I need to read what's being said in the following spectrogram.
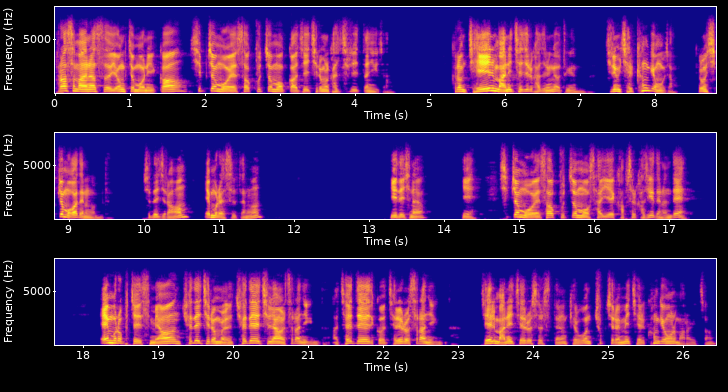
플러스 마이너스 0.5니까 10.5에서 9.5까지 지름을 가질 수 있다는 얘기죠. 그럼 제일 많이 재질을 가지는 게 어떻게 됩니까? 지름이 제일 큰 경우죠. 그럼 10.5가 되는 겁니다. 최대지름 M으로 했을 때는 이해되시나요? 예. 10.5에서 9.5 사이의 값을 가지게 되는데 M으로 붙여 있으면 최대 지름을 최대 질량을 쓰라는 얘기입니다. 아, 최대 그 재료를 쓰라는 얘기입니다. 제일 많이 재료를 썼을 때는 결국은 축 지름이 제일 큰 경우를 말하겠죠.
